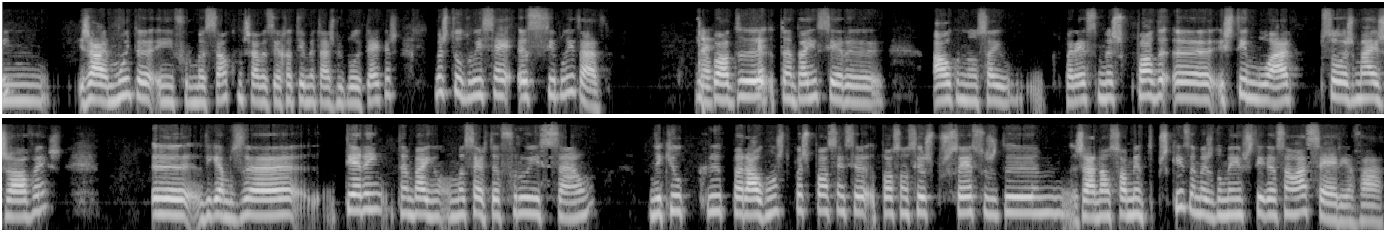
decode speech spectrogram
um, já há muita informação, como estava a dizer, relativamente às bibliotecas, mas tudo isso é acessibilidade. E é. pode é. também ser uh, algo, não sei o que parece, mas pode uh, estimular pessoas mais jovens, uh, digamos, a terem também uma certa fruição naquilo que para alguns depois possam ser, possam ser os processos de, já não somente de pesquisa, mas de uma investigação à séria, vá.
